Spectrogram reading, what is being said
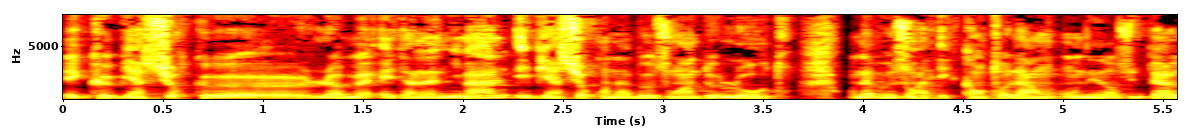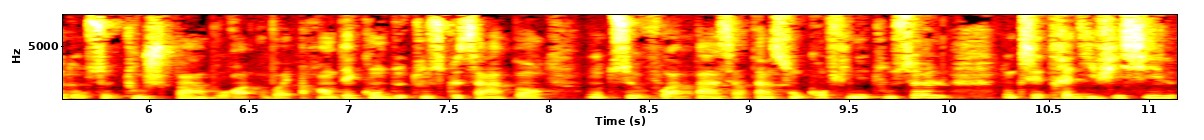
et que bien sûr que l'homme est un animal et bien sûr qu'on a besoin de l'autre. On a besoin et quand là on est dans une période où on se touche pas, vous vous rendez compte de tout ce que ça apporte. On ne se voit pas, certains sont confinés tout seuls, donc c'est très difficile.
